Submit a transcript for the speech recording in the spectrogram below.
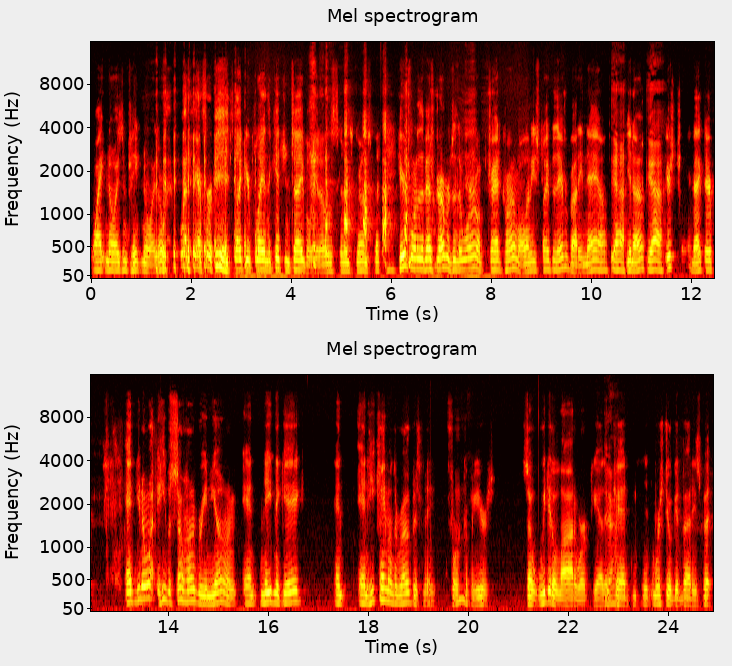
white noise and pink noise or whatever. it's like you're playing the kitchen table. You know, Simmons drums. But here's one of the best drummers in the world, Chad Cromwell. I mean, he's played with everybody now. Yeah. You know, Yeah. here's Chad back there. And you know what? He was so hungry and young and needing a gig. And and he came on the road with me for Mm. a couple of years. So we did a lot of work together. Yeah. Chad, we're still good buddies, but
